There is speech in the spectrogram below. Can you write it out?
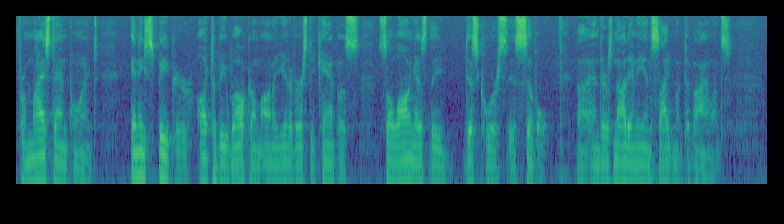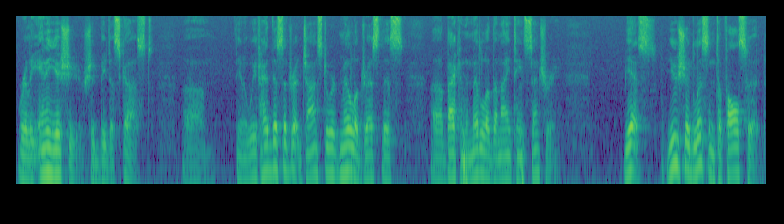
from my standpoint, any speaker ought to be welcome on a university campus so long as the discourse is civil uh, and there's not any incitement to violence. Really, any issue should be discussed. Um, you know, we've had this address. John Stuart Mill addressed this uh, back in the middle of the 19th century. Yes, you should listen to falsehood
